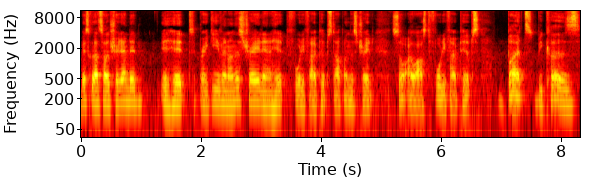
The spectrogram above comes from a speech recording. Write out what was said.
basically that's how the trade ended. It hit break even on this trade and it hit 45 pip stop on this trade. So I lost 45 pips. But because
